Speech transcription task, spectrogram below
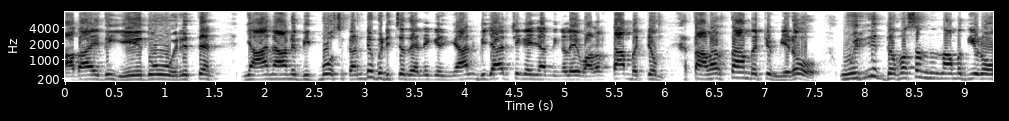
അതായത് ഏതോ ഒരുത്തൻ ഞാനാണ് ബിഗ് ബോസ് കണ്ടുപിടിച്ചത് അല്ലെങ്കിൽ ഞാൻ വിചാരിച്ചു കഴിഞ്ഞാൽ നിങ്ങളെ വളർത്താൻ പറ്റും തളർത്താൻ പറ്റും. ഇടോ ഒരു ദിവസം നിന്നാ മതിയിടോ.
